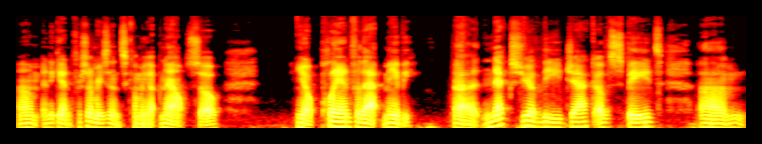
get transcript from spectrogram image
Um, and again, for some reason, it's coming up now. So, you know, plan for that, maybe. Uh, next, you have the Jack of Spades. Um,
